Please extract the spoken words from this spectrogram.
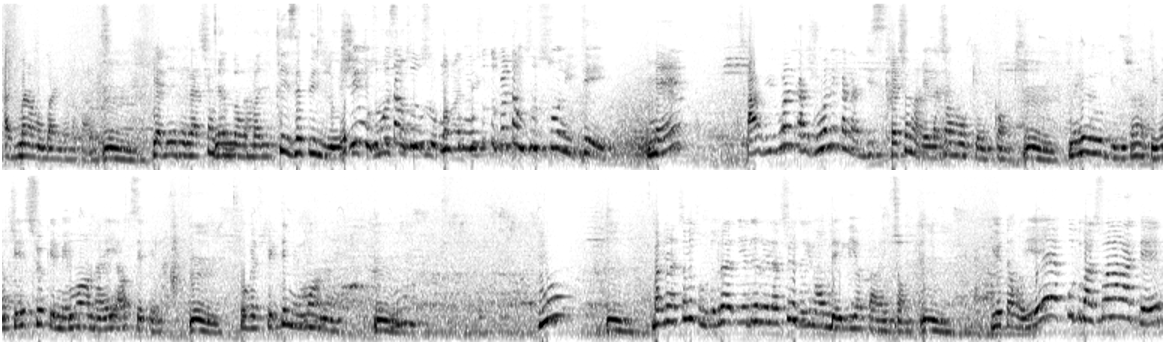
adimana mobali ya ba hmm. ya des relations la normalité ils appellent logique moi ça mususu peut-être mususu soni te mais ajouane kaka na discrétion na relation mo quelconque hmm. mais oyo obimisa na tenir tu es sûr que mémoire na ye aosepela orespecte hmm. mémoire na ye hmm. non barelation ya des relations ezalaki na délire par exemple yo ntango ye kutu baswanaka te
